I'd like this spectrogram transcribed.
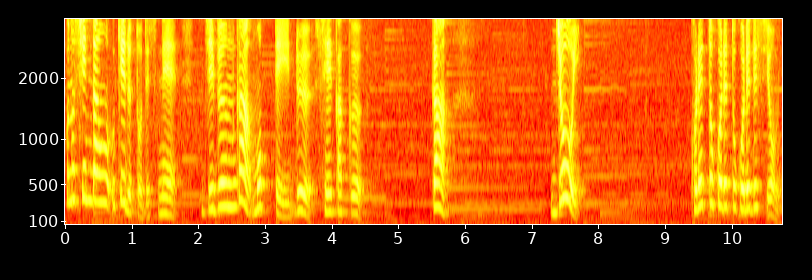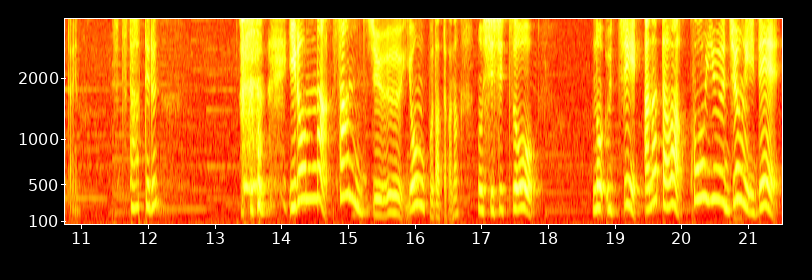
この診断を受けるとですね自分が持っている性格が上位これとこれとこれですよみたいな伝わってる？いろんな34個だったかなの資質をのうちあなたはこういう順位で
